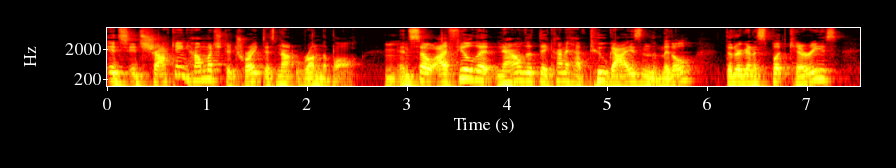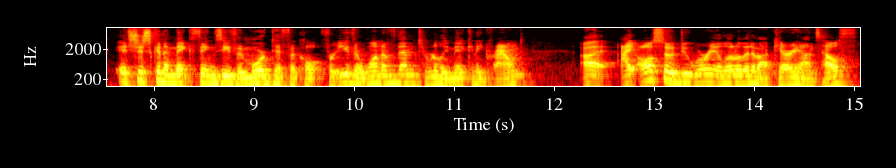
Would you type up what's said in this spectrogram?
it's it's shocking how much Detroit does not run the ball. And so I feel that now that they kind of have two guys in the middle that are going to split carries, it's just going to make things even more difficult for either one of them to really make any ground. Uh, I also do worry a little bit about Kerryon's health.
